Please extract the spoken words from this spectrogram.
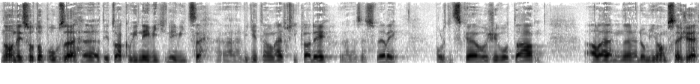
No, nejsou to pouze tyto takový nejvíc, nejvíce viditelné příklady ze sféry politického života ale eh, domnívám se, že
